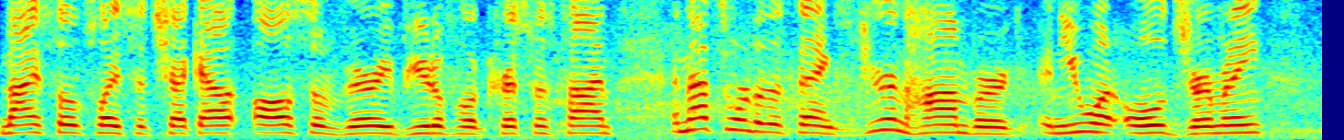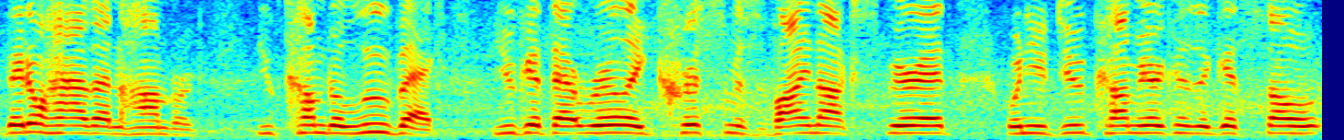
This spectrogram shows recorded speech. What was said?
Nice little place to check out. Also very beautiful at Christmas time. And that's one of the things. If you're in Hamburg and you want old Germany, they don't have that in Hamburg. You come to Lubeck, you get that really Christmas Weihnacht spirit when you do come here because it gets so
